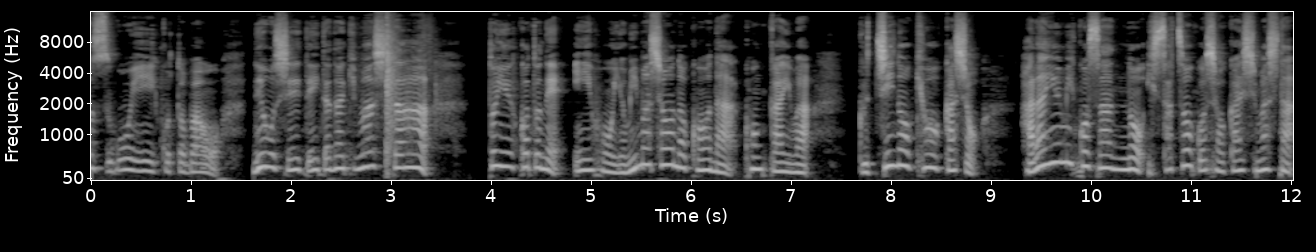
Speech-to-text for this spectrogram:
ーすごいいい言葉をね、教えていただきました。ということで、いい本を読みましょうのコーナー。今回は、愚痴の教科書、原由美子さんの一冊をご紹介しました。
